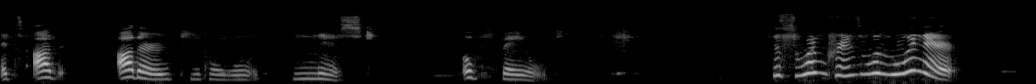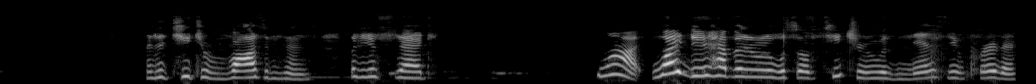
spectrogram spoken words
It's other, other people missed or failed. The swim prince was winner. And the teacher wasn't but he said, Why? Why do you have a little teacher with Nancy Purden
